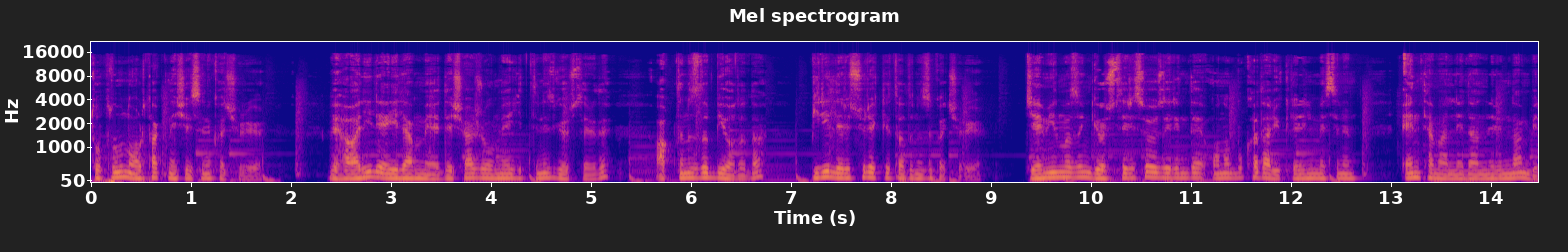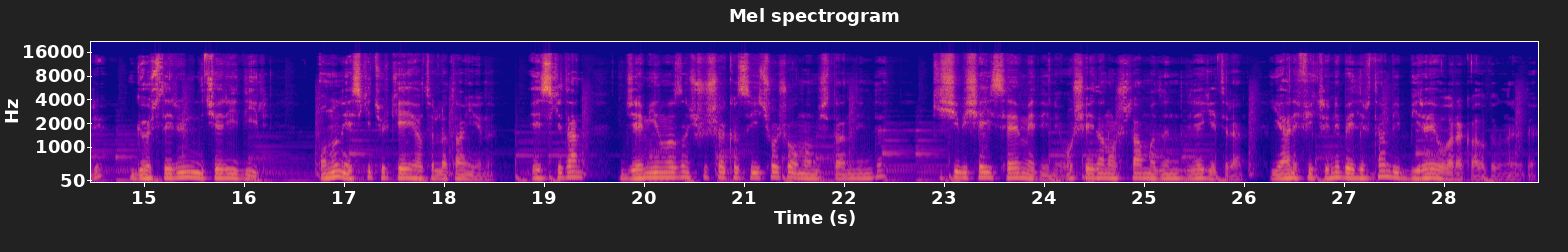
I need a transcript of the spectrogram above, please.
toplumun ortak neşesini kaçırıyor. Ve haliyle eğlenmeye, deşarj olmaya gittiğiniz gösteride aklınızda bir odada birileri sürekli tadınızı kaçırıyor. Cem Yılmaz'ın gösterisi özelinde ona bu kadar yüklenilmesinin en temel nedenlerinden biri gösterinin içeriği değil, onun eski Türkiye'yi hatırlatan yanı. Eskiden Cem Yılmaz'ın şu şakası hiç hoş olmamış dendiğinde kişi bir şey sevmediğini, o şeyden hoşlanmadığını dile getiren, yani fikrini belirten bir birey olarak algılanırdı.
